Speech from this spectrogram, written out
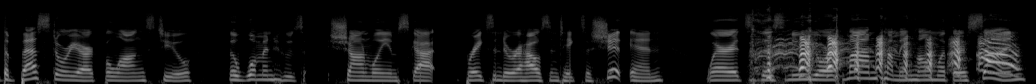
The best story arc belongs to the woman who's Seann William Scott breaks into her house and takes a shit in, where it's this New York mom coming home with their son,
